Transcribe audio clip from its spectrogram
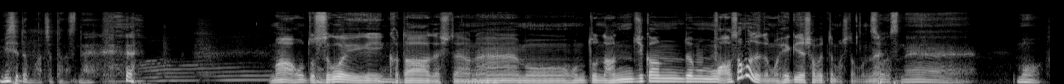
見せてもらっちゃったんですね。まあ本当すごい方でしたよね。もう本当何時間でも、もう朝まででも平気で喋ってましたもんね。そうですね。もう、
